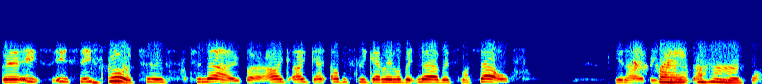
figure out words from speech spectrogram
But it's it's it's Mhm. good to to know. But I I get obviously get a little bit nervous myself, you know, because Right, mhm. afterwards, think,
